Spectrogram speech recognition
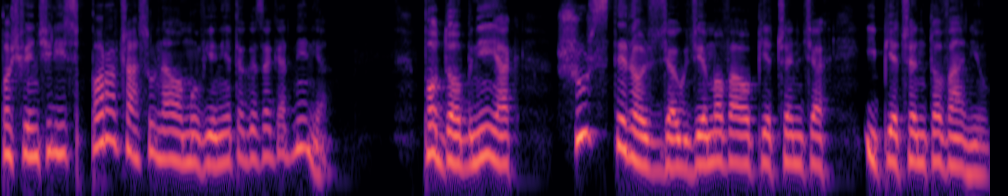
poświęcili sporo czasu na omówienie tego zagadnienia. Podobnie jak szósty rozdział, gdzie mowa o pieczęciach i pieczętowaniu,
